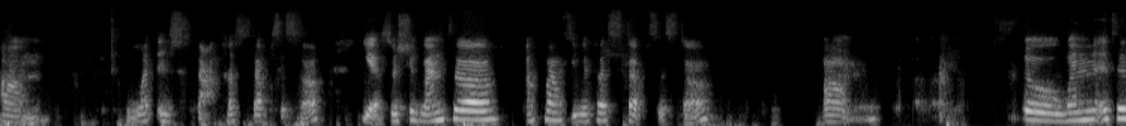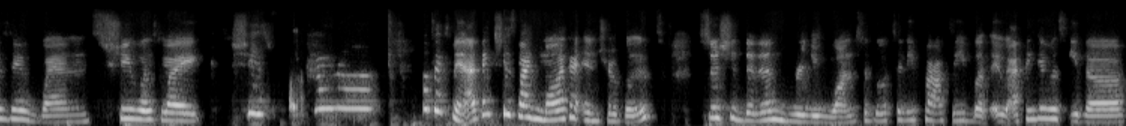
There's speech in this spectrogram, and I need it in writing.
um, what is that? Her stepsister. Yeah, so she went to a party with her stepsister. Um, so when it says they went, she was like, she's kind of, how to explain? I think she's like more like an introvert. So she didn't really want to go to the party, but it, I think it was either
